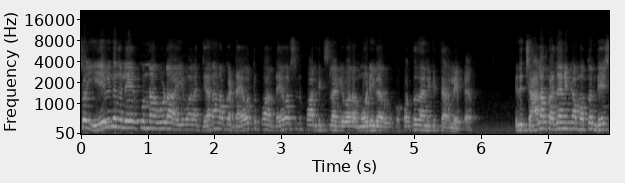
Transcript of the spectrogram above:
సో ఏ విధంగా లేకున్నా కూడా ఇవాళ జనాన్ని ఒక డైవర్ట్ డైవర్షన్ పాలిటిక్స్ లాగా ఇవాళ మోడీ గారు ఒక కొత్త దానికి తెరలేపారు. ఇది చాలా ప్రధానిక మొత్తం దేశ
